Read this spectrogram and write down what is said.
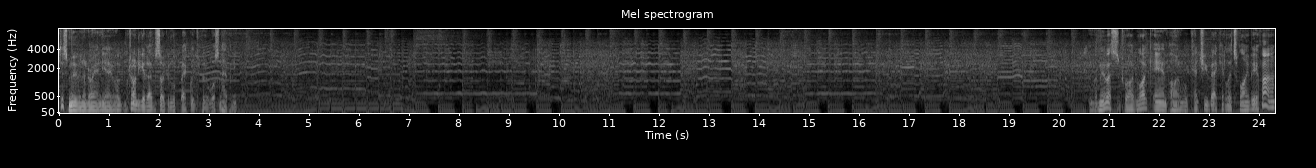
Just moving it around, yeah. I was trying to get over so I could look backwards, but it wasn't happening. Remember, subscribe, like, and I will catch you back at Let's Fly VFR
